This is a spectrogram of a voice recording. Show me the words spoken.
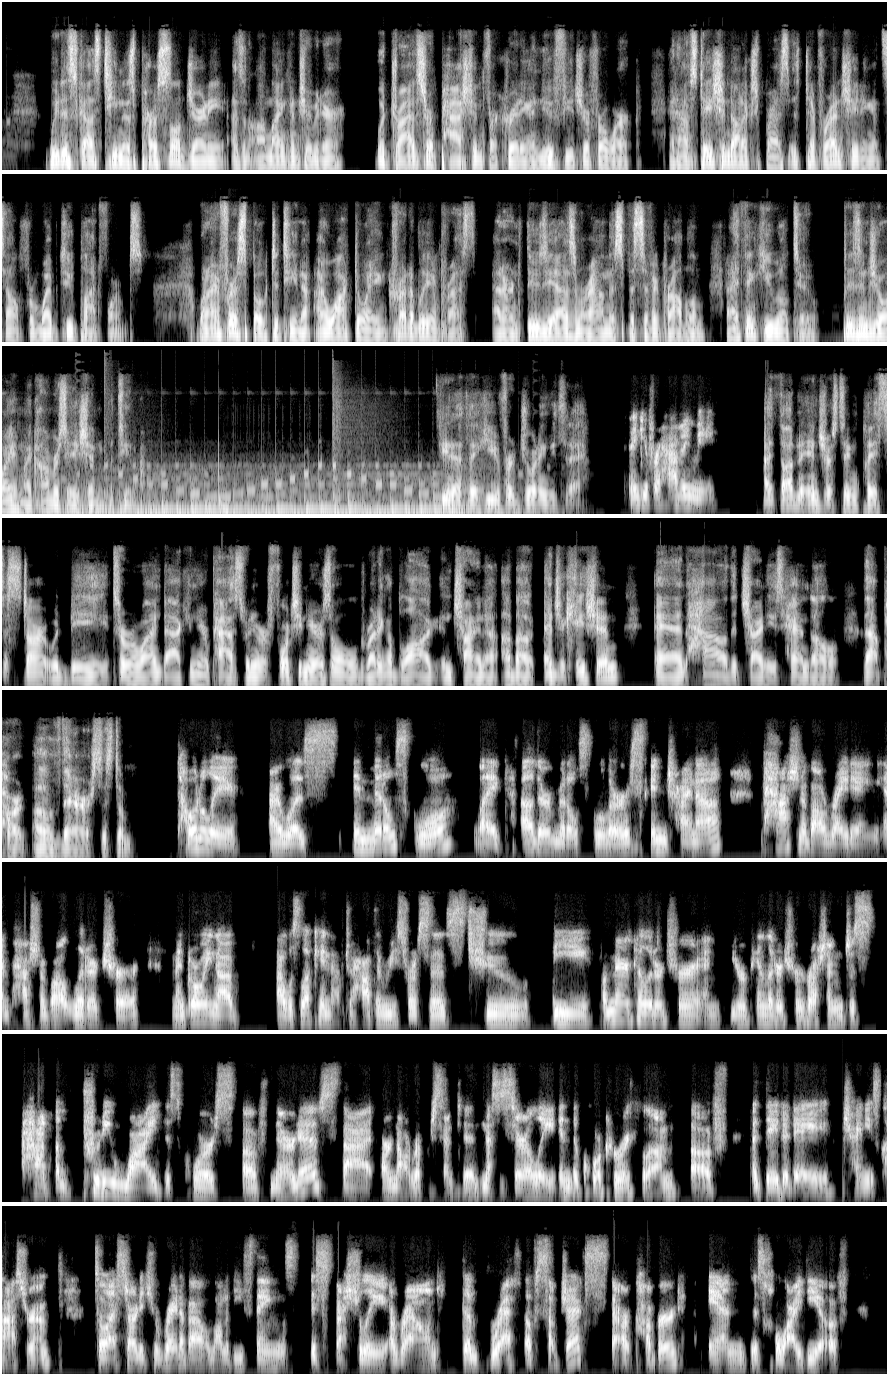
We discuss Tina's personal journey as an online contributor, what drives her passion for creating a new future for work, and how Station.Express is differentiating itself from Web2 platforms. When I first spoke to Tina, I walked away incredibly impressed at her enthusiasm around this specific problem, and I think you will too. Please enjoy my conversation with Tina. Tina, thank you for joining me today. Thank you for having me. I thought an interesting place to start would be to rewind back in your past when you were 14 years old, writing a blog in China about education and how the Chinese handle that part of their system. Totally. I was in middle school, like other middle schoolers in China, passionate about writing and passionate about literature. And growing up, I was lucky enough to have the resources to be American literature and European literature, Russian, just had a pretty wide discourse of narratives that are not represented necessarily in the core curriculum of a day to day Chinese classroom. So I started to write about a lot of these things, especially around the breadth of subjects that are covered and this whole idea of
